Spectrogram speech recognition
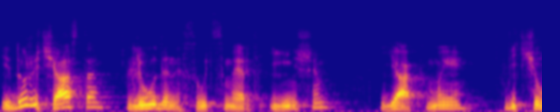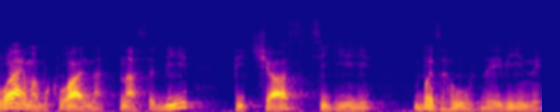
І дуже часто люди несуть смерть іншим, як ми відчуваємо буквально на собі під час цієї безглуздої війни.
